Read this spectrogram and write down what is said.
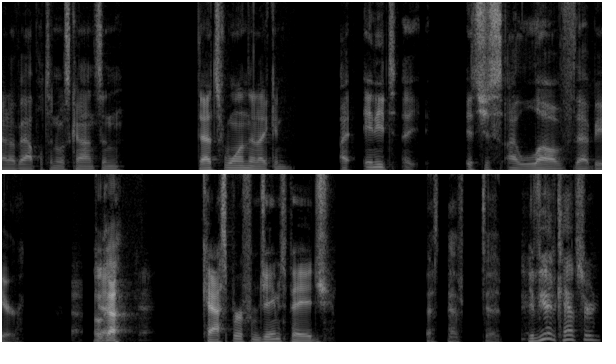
out of Appleton, Wisconsin. That's one that I can. I any. It's just I love that beer. Okay. Casper from James Page. That's that's good. Have you had captured?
